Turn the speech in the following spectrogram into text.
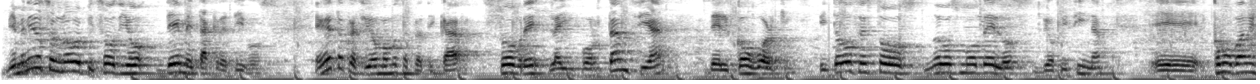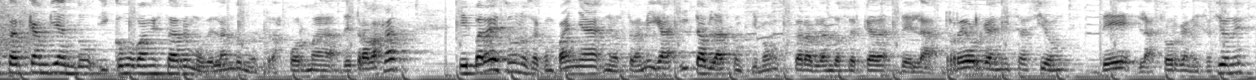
Bienvenidos a un nuevo episodio de Metacreativos. En esta ocasión vamos a platicar sobre la importancia del coworking y todos estos nuevos modelos de oficina eh, cómo van a estar cambiando y cómo van a estar remodelando nuestra forma de trabajar. Y para eso nos acompaña nuestra amiga Ita Blas, con quien vamos a estar hablando acerca de la reorganización de las organizaciones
